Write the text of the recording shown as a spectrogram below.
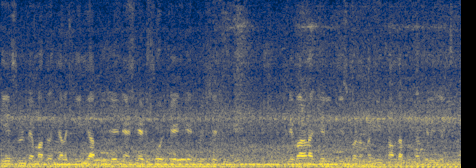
కేసులు ఉంటే మాత్రం చాలా క్లీన్గా అప్లై చేయండి అంటే రిపోర్ట్ చేయండి అడ్మినిస్ట్రేషన్కి. నివారణ చర్యలు తీసుకోవడం అనేది సందర్భంగా తెలియజేస్తున్నాను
